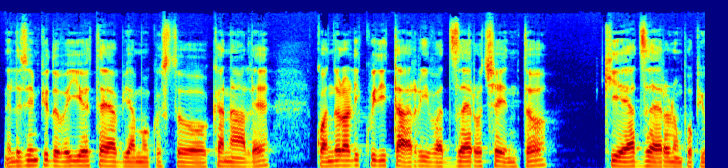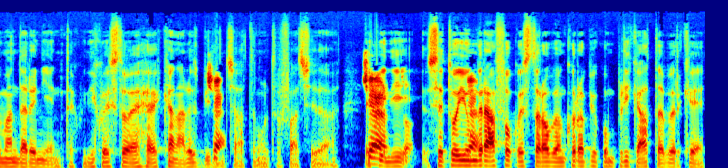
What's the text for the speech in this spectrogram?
Nell'esempio dove io e te abbiamo questo canale, quando la liquidità arriva a 0,100 chi è a zero non può più mandare niente, quindi questo è canale sbilanciato, certo. molto facile. Certo. E quindi se tu hai un certo. grafo questa roba è ancora più complicata perché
